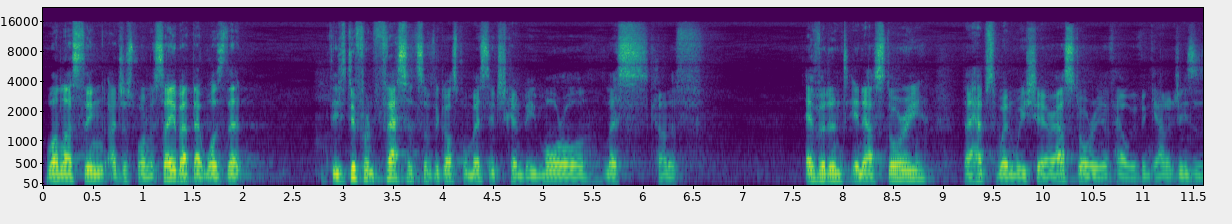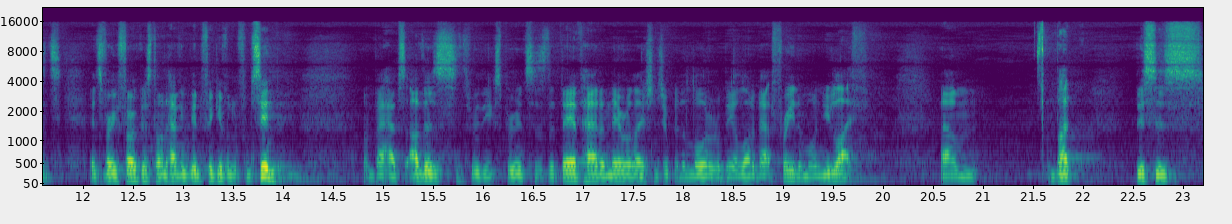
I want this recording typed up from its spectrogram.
One last thing I just wanted to say about that was that these different facets of the gospel message can be more or less kind of evident in our story, Perhaps when we share our story of how we've encountered Jesus, it's, it's very focused on having been forgiven from sin. And perhaps others, through the experiences that they've had in their relationship with the Lord, it'll be a lot about freedom or new life. Um, but this is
